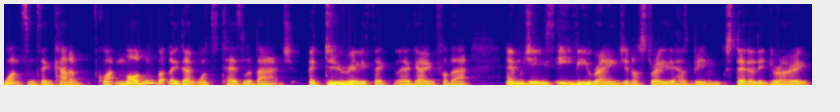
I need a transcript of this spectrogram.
want something kind of quite modern, but they don't want a Tesla badge. I do really think they're going for that. MG's EV range in Australia has been steadily growing.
